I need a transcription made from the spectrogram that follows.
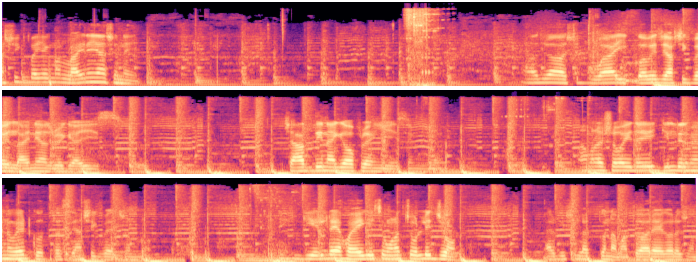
আশিক ভাই এখন লাইনে আসে নাই। আজ আশিক ভাই কবে যে আশিক ভাই লাইনে আসবে গাইস চার দিন আগে অফলাইন গিয়েছে আমরা সবাই যাই গিল্ডের ম্যান ওয়েট করতেছি আশিক ভাইয়ের জন্য। গিল্ডে হয়ে গেছে মনে হয় চল্লিশ জন। আর বেশি লাগতো না, মাত্র আর এগারো জন।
